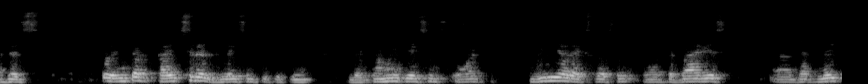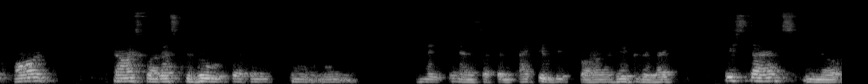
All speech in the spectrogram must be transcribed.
others. So intercultural relationship between the communications, what we are expressing, or the barriers uh, that make hard task for us to do certain um, uh, certain activities for our day-to-day -day life. It stands in our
